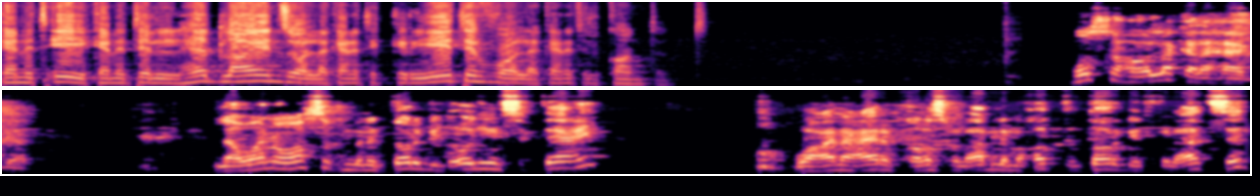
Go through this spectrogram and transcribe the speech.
كانت إيه؟ كانت ال headlines ولا كانت ال creative ولا كانت ال content بص هقول لك على حاجة. لو أنا واثق من ال target audience بتاعي وأنا عارف خلاص من قبل ما أحط ال target في ال ad set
